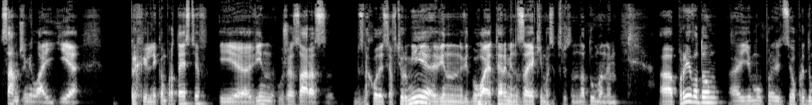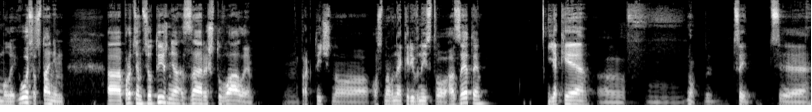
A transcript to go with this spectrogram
Сам Джиммі Лай є прихильником протестів, і е, він уже зараз. Знаходиться в тюрмі, він відбуває термін за якимось абсолютно надуманим приводом. Йому цього придумали. І ось останнім Протягом цього тижня заарештували практично основне керівництво газети, яке е, ну, це, це,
